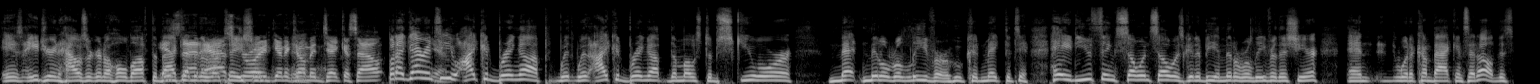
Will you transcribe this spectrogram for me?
is Adrian Houser going to hold off the back Is end of the rotation? Is Asteroid going to come Yeah. and take us out? But I guarantee Yeah. you, I could bring up with, with I could bring up the most obscure Met middle reliever who could make the team. Hey, do you think so and so is going to be a middle reliever this year? And would have come back and said, oh, this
